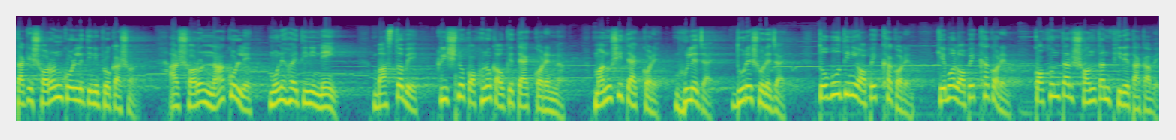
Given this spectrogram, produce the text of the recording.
তাকে স্মরণ করলে তিনি প্রকাশন আর স্মরণ না করলে মনে হয় তিনি নেই। বাস্তবে কৃষ্ণ কখনো কাউকে ত্যাগ করেন না। মানুষই ত্যাগ করে, ভুলে যায়, দূরে সরে যায়। তবুও তিনি অপেক্ষা করেন, কেবল অপেক্ষা করেন, কখন তার সন্তান ফিরে তাকাবে।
